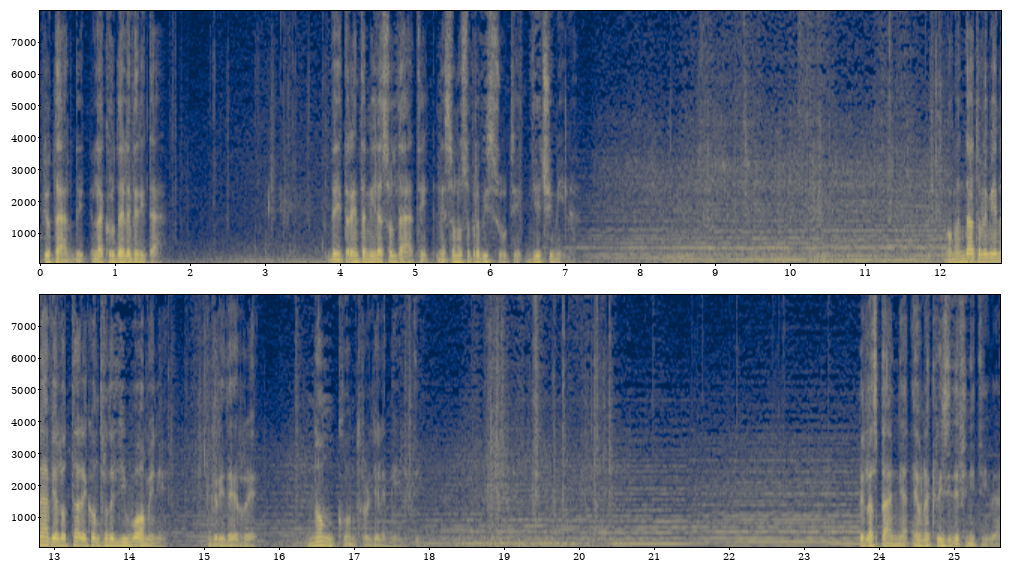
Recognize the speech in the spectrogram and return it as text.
Più tardi, la crudele verità. Dei 30.000 soldati ne sono sopravvissuti 10.000. Ho mandato le mie navi a lottare contro degli uomini, grida il re, non contro gli elementi. Per la Spagna è una crisi definitiva.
